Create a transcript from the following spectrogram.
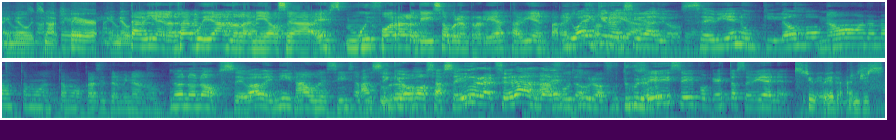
I know it's not fair. I know. Está bien, lo está cuidando la amiga, o sea, es muy forra lo que hizo, pero en realidad está bien para ella, Igual quiero amiga. decir algo, se viene un quilombo. No, no, no, estamos, estamos casi terminando. No, no, no, se va a venir. Ah, vos decís a Así futuro. que vamos a seguir reaccionando a, A futuro, a futuro. Sí, sí, porque esto se viene. Stupid. I'm just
